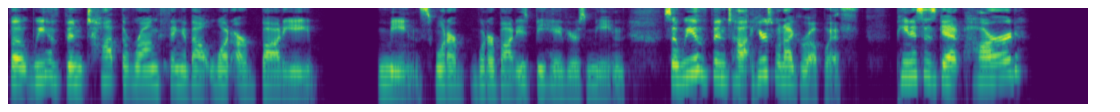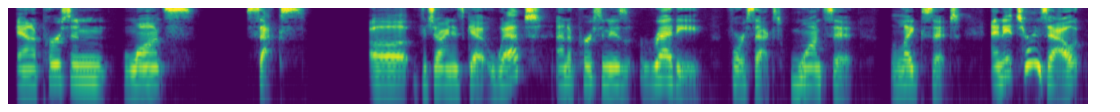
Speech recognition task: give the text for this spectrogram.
but we have been taught the wrong thing about what our body means, what our what our body's behaviors mean. So we have been taught here's what I grew up with. Penises get hard and a person wants sex. Uh, vaginas get wet and a person is ready for sex, wants it, likes it. And it turns out,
